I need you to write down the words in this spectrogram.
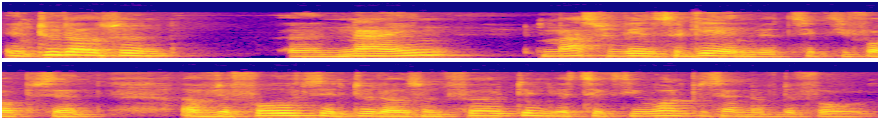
In 2009, MAS wins again with 64% of the votes, in 2013 with 61% of the vote.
